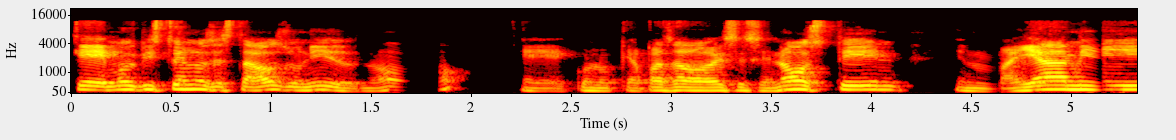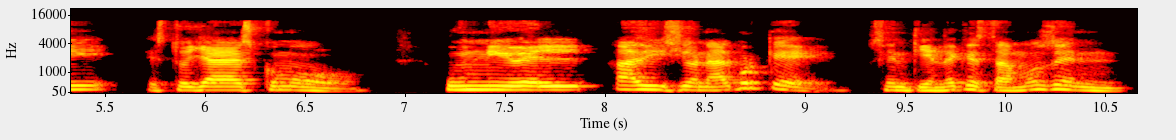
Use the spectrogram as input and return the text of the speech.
que hemos visto en los Estados Unidos, ¿no? Eh, con lo que ha pasado a veces en Austin, en Miami, esto ya es como un nivel adicional porque se entiende que estamos en,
